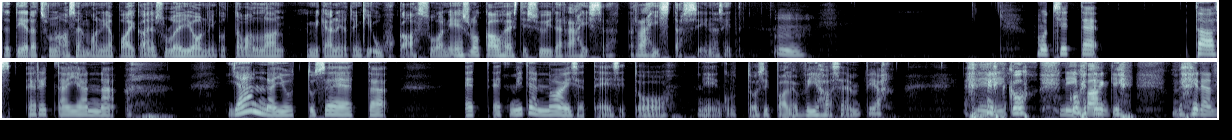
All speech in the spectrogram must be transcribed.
sä, tiedät sun aseman ja paikan ja sulle ei ole niin kuin, tavallaan mikään jotenkin uhkaa sua, niin ei sulla ole kauheasti syitä rähissä, rähistä siinä sitten. Mm. Mutta sitten taas erittäin jännä, jännä juttu se, että et, et miten naiset ei sit ole niin kuin tosi paljon vihasempia. Niin, Ku, kuitenkin meidän...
